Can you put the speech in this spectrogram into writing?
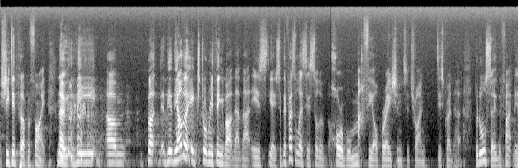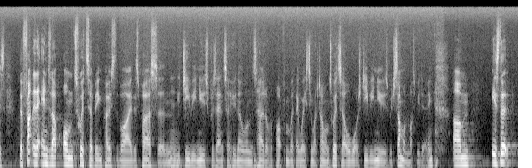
she did put up a fight. No, the. Um, but the, the other extraordinary thing about that, that is, you know, so the, first of all, there's this sort of horrible mafia operation to try and discredit her. But also, the fact is, the fact that it ended up on Twitter being posted by this person, the GB News presenter, who no one's heard of apart from if they waste too much time on Twitter or watch GB News, which someone must be doing, um, is that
